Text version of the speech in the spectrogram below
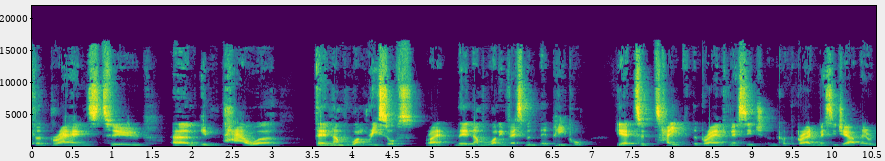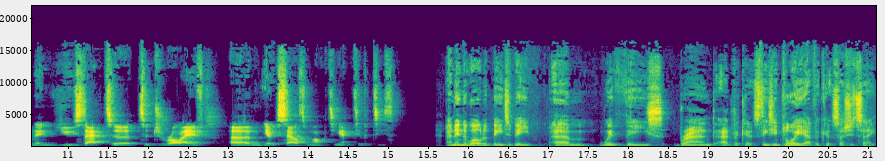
for brands to um, empower their number one resource, right? Their number one investment, their people, yeah, to take the brand message and put the brand message out there, and then use that to to drive um, you know sales and marketing activities. And in the world of B2B, um, with these brand advocates, these employee advocates, I should say,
